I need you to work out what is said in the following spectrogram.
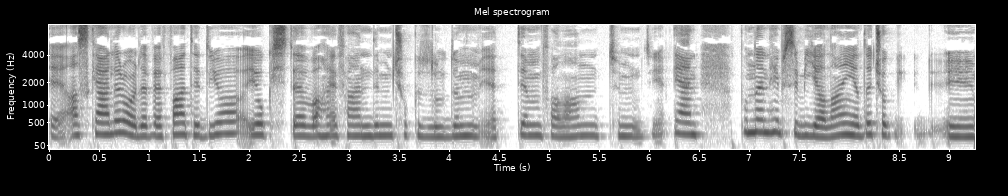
e, askerler orada vefat ediyor. Yok işte vah efendim çok üzüldüm ettim falan tüm yani bunların hepsi bir yalan ya da çok e,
